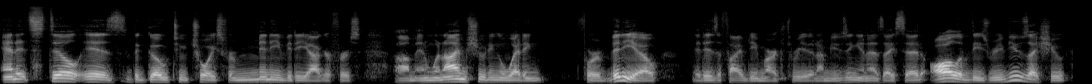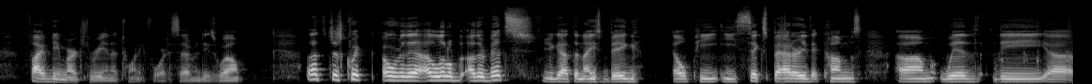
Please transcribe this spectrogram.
and it still is the go to choice for many videographers. Um, and when I'm shooting a wedding for video, it is a 5D Mark III that I'm using, and as I said, all of these reviews I shoot 5D Mark III and a 24 to 70 as well. Let's just quick over the a little other bits. You got the nice big LP-E6 battery that comes um, with the uh,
